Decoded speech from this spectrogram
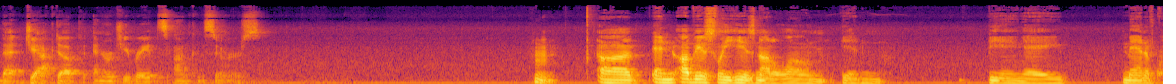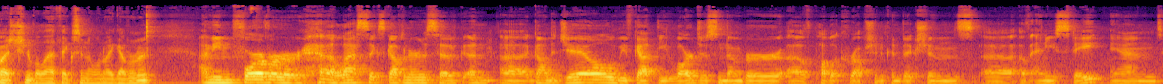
that jacked up energy rates on consumers. Hmm. Uh, and obviously, he is not alone in being a man of questionable ethics in Illinois government. I mean, four of our uh, last six governors have uh, gone to jail. We've got the largest number of public corruption convictions uh, of any state, and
